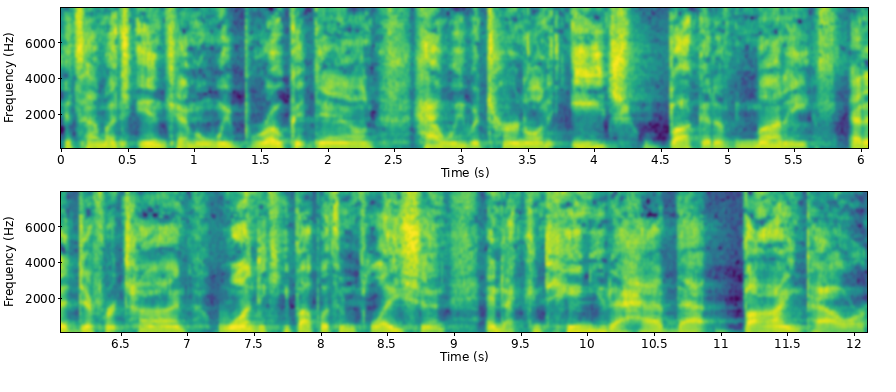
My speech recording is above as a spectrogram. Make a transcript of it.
it's how much income. And we broke it down how we would turn on each bucket of money at a different time, one to keep up with inflation and to continue to have that buying power.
